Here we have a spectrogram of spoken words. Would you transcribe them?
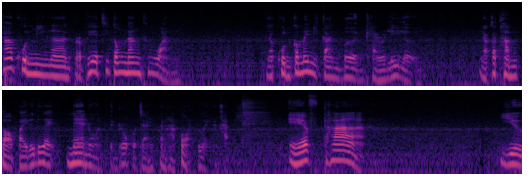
ถ้าคุณมีงานประเภทที่ต้องนั่งทั้งวัน แล้วคุณก็ไม่มีการเบิร์นแคลอรี่เลย แล้วก็ทำต่อไปเรื่อยๆ แน่นอนเป็นโรคหัวใจปัญหาปอดด้วยนะครับ if ถ้า you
